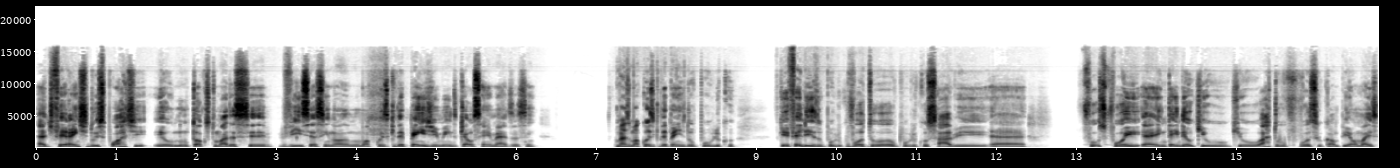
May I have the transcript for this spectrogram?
é diferente do esporte, eu não tô acostumado a ser vice, assim, numa coisa que depende de mim, do que é os 100 metros, assim. Mas uma coisa que depende do público. Fiquei feliz, o público votou, o público sabe. É, foi, é, entendeu que o, que o Arthur fosse o campeão, mas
